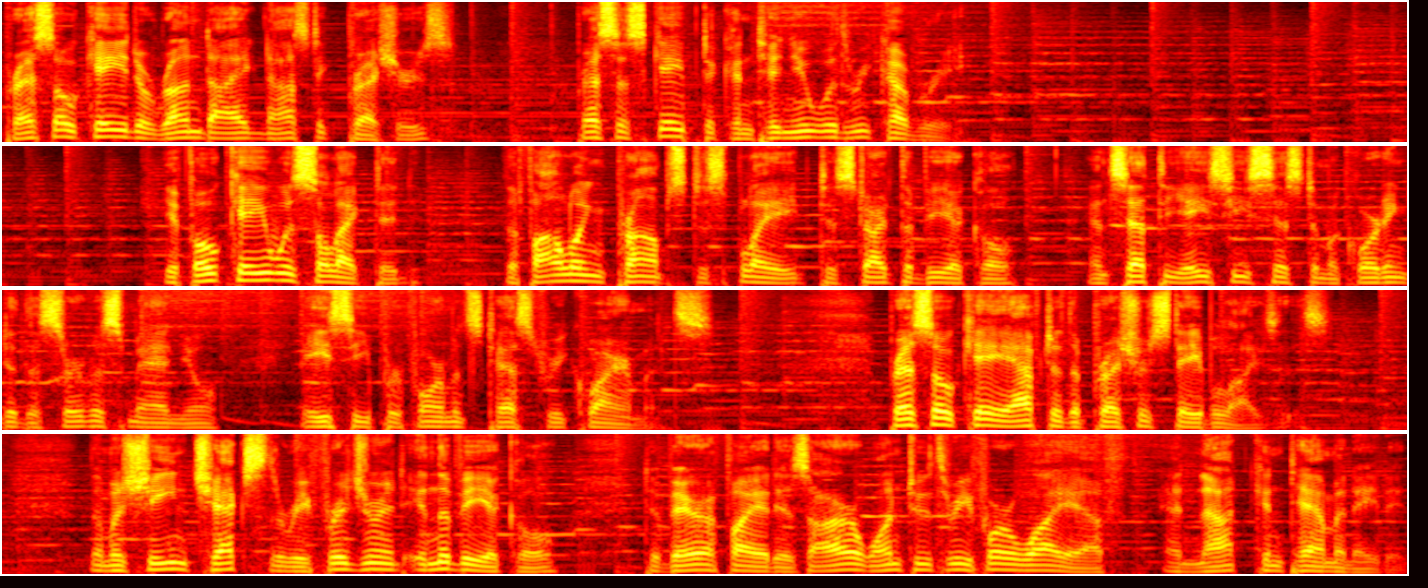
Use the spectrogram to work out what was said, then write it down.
Press OK to run diagnostic pressures. Press Escape to continue with recovery. If OK was selected, the following prompts displayed to start the vehicle and set the AC system according to the service manual AC performance test requirements. Press OK after the pressure stabilizes. The machine checks the refrigerant in the vehicle to verify it is R1234YF and not contaminated.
